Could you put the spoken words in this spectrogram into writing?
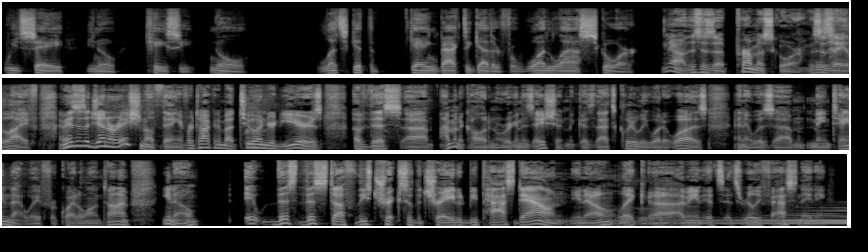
we say you know Casey Noel let's get the gang back together for one last score No, this is a perma score. This is a life. I mean, this is a generational thing. If we're talking about 200 years of this, uh, I'm going to call it an organization because that's clearly what it was, and it was um, maintained that way for quite a long time. You know, it this this stuff, these tricks of the trade would be passed down. You know, like uh, I mean, it's it's really fascinating.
